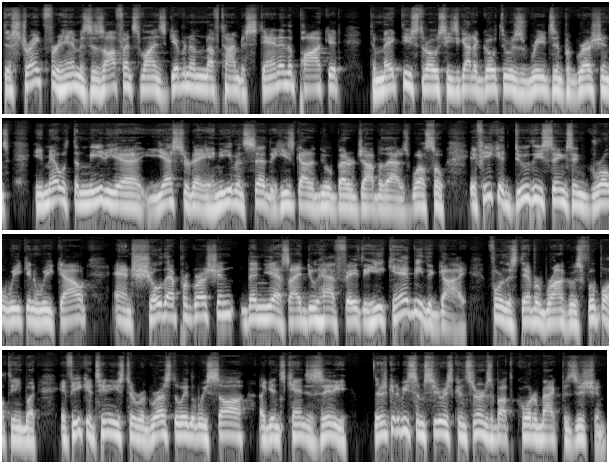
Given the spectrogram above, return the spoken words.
the strength for him is his offensive line is giving him enough time to stand in the pocket to make these throws. He's got to go through his reads and progressions. He met with the media yesterday, and he even said that he's got to do a better job of that as well. So if he could do these things and grow week in week out and show that progression, then yes, I do have faith that he can be the guy for this Denver Broncos football team. But if he continues to regress the way that we saw against Kansas City, there's going to be some serious concerns about the quarterback position.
